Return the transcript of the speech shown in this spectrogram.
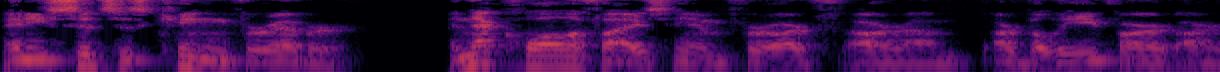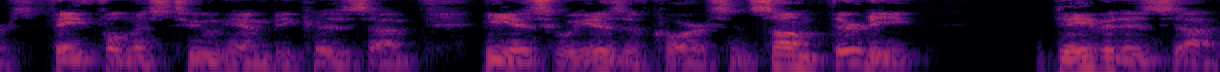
and He sits as King forever. And that qualifies Him for our our um, our belief, our our faithfulness to Him, because um, He is who He is, of course. In Psalm 30, David is uh,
